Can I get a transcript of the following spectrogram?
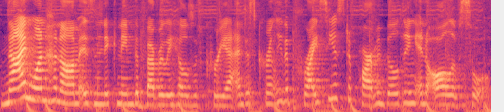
91 Hannam is nicknamed the Beverly Hills of Korea and is currently the priciest apartment building in all of Seoul,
